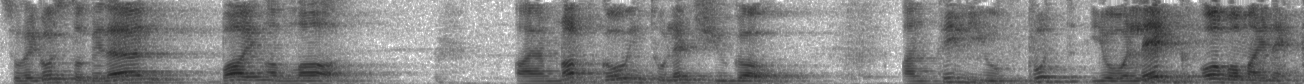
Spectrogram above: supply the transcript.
So he goes to Bilal, by Allah, I am not going to let you go until you put your leg over my neck.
